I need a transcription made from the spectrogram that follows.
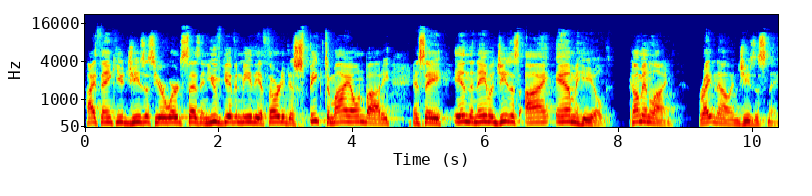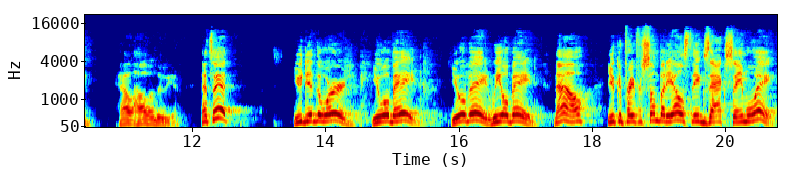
I thank you, Jesus. Your word says, and you've given me the authority to speak to my own body and say, In the name of Jesus, I am healed. Come in line right now in Jesus' name. Hallelujah. That's it. You did the word. You obeyed. You obeyed. We obeyed. Now, you can pray for somebody else the exact same way.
